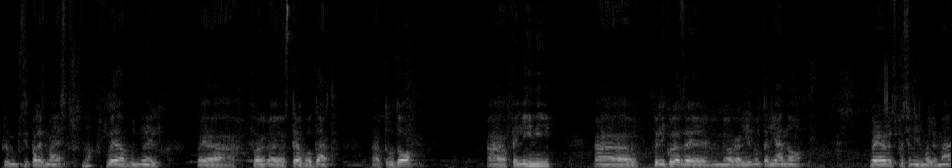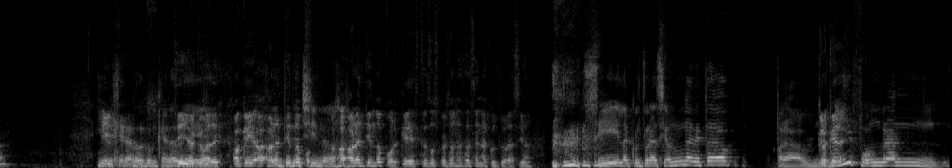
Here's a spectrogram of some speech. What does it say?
principales maestros, ¿no? Pues ve a Buñuel, ve a, a, este, a Godard, a Trudeau, a Fellini, a películas del neorrealismo italiano, ver el expresionismo alemán. Y Sí. el Gerardo con cara Sí, de... ya como de. Ok, ahora entiendo por, ahora entiendo por qué estas dos personas hacen la culturación. Sí, la culturación, la neta, para Creo que- mí fue un gran,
